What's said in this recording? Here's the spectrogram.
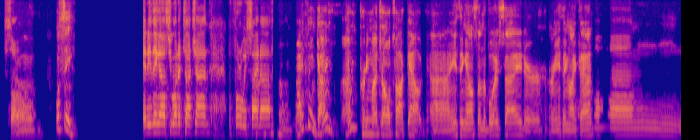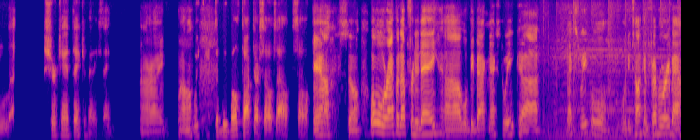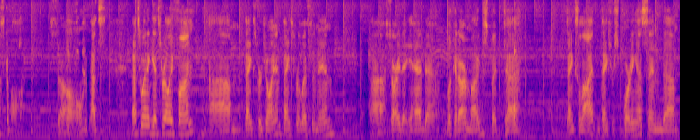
So uh, we'll see. Anything else you want to touch on before we sign off? I think I'm I'm pretty much all talked out. Uh, anything else on the boys' side or or anything like that? Um, sure can't think of anything. All right. Well, we we both talked ourselves out. So yeah. So well, we'll wrap it up for today. Uh, we'll be back next week. Uh, next week we'll we'll be talking February basketball. So that's that's when it gets really fun. Um, thanks for joining. Thanks for listening in. Uh, sorry that you had to look at our mugs, but uh, thanks a lot and thanks for supporting us. And um,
